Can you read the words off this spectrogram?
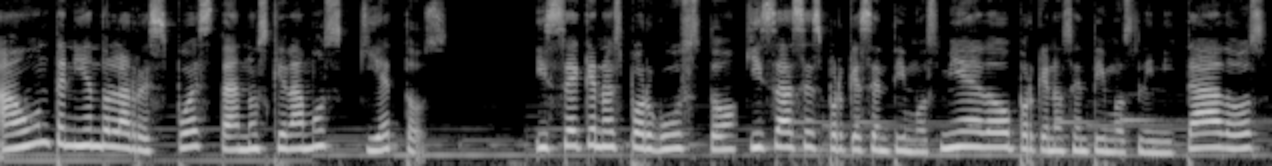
Aún teniendo la respuesta, nos quedamos quietos. Y sé que no es por gusto, quizás es porque sentimos miedo, porque nos sentimos limitados,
